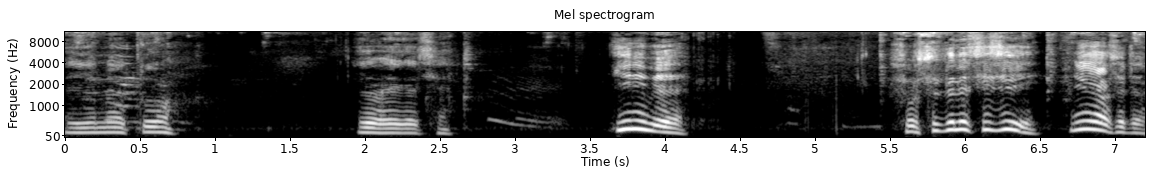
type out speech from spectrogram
এই জন্য একটু ইয়ে হয়ে গেছে। কী নিবে? সর্ষে তেলের শিশি? নিয়ে যাও সেটা।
